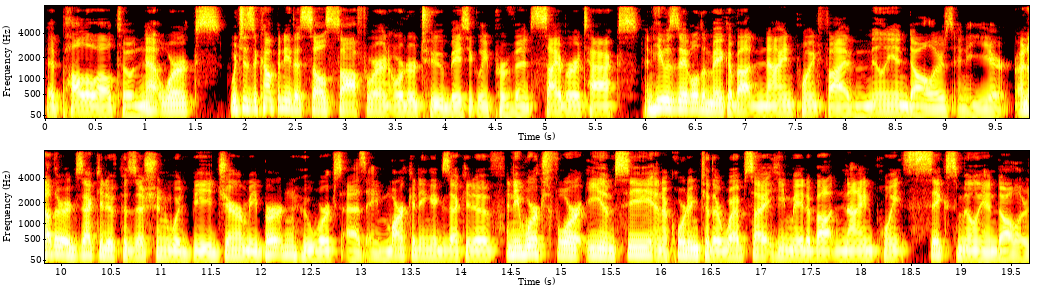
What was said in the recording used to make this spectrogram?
at Palo Alto Networks, which is a company that sells software in order to basically prevent cyber attacks, and he was able to make about $9.5 million in a year. Another executive position would be Jeremy Burton, who works as a marketing executive, and he works for EMC, and according to their website, he made about $9.6 million a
